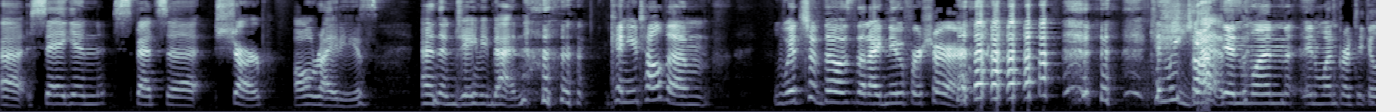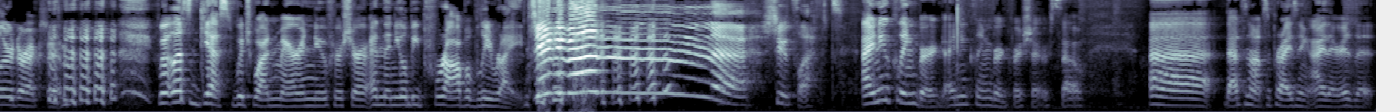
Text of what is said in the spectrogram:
uh, Seguin, Spezza, Sharp, all righties, and then Jamie Benn. Can you tell them which of those that I knew for sure Can we shot guess? in one in one particular direction? but let's guess which one Marin knew for sure, and then you'll be probably right. Jamie Benn shoots left. I knew Klingberg. I knew Klingberg for sure. So uh, that's not surprising either, is it?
